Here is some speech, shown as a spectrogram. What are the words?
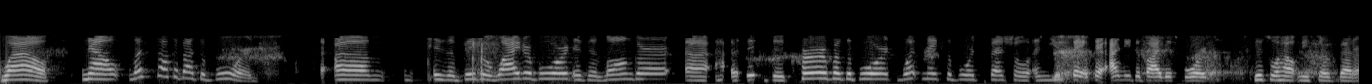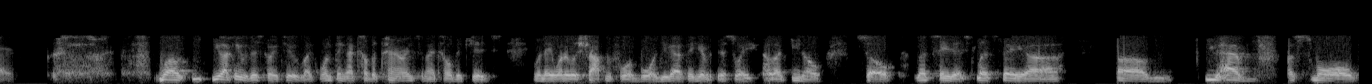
Wow. Now let's talk about the boards. um, is a bigger, wider board? Is it longer? Uh, the curve of the board. What makes a board special? And you say, okay, I need to buy this board. This will help me surf better. Well, you got to think of it this way too. Like one thing I tell the parents and I tell the kids when they want to go shopping for a board, you got to think of it this way. Like you know, so let's say this. Let's say uh, um, you have a small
